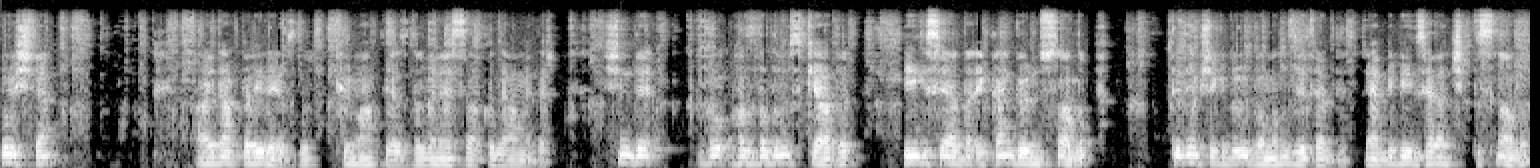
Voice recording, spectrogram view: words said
Bu işlem aile haklarıyla yazılır, kürme hakla yazılır ve nesli hakla devam eder. Şimdi bu hazırladığımız kağıdı bilgisayarda ekran görüntüsü alıp dediğim şekilde uygulamanız yeterlidir. Yani bir bilgisayardan çıktısını alın.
